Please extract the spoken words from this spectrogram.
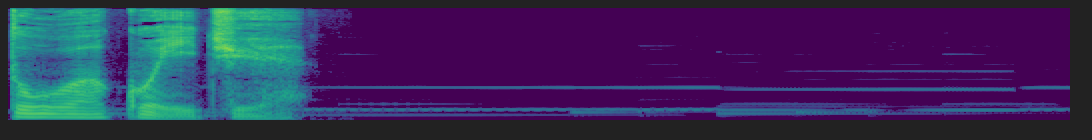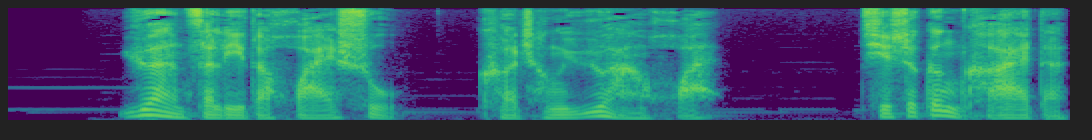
多诡谲。院子里的槐树。可称院槐，其实更可爱的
